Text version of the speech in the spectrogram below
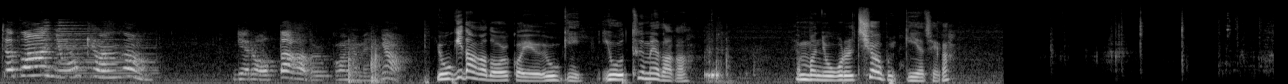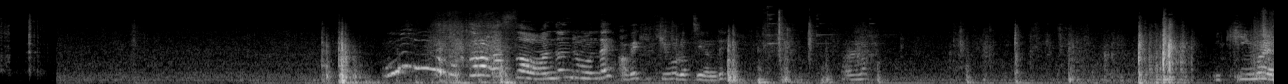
짜잔! 이렇게 완성! 얘를 어디다가 넣을 거냐면요. 여기다가 넣을 거예요, 여기. 요 틈에다가. 한번 요거를 치워볼게요, 제가. 오! 못 들어갔어. 완전 좋은데? 아, 기울었지, 근데? 얼마? 이 김을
